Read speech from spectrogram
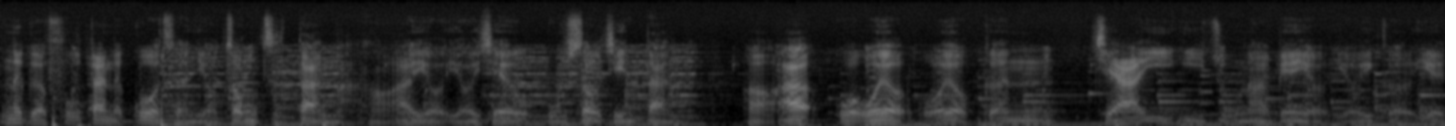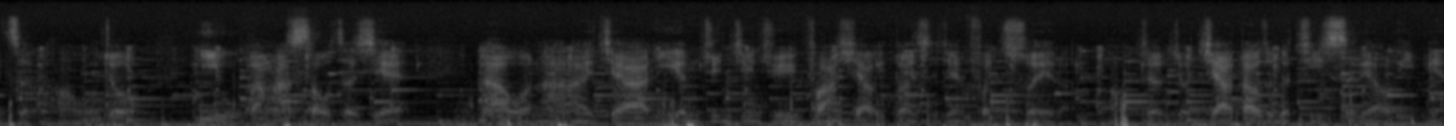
那个孵蛋的过程有中子蛋嘛，哈、啊有有一些无受精蛋，好、啊我我有我有跟嘉义义族那边有有一个业者哈、我就义务帮他收这些，然后我拿来加 EM 菌进去发酵一段时间粉碎了，哦，就就加到这个鸡饲料里面，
